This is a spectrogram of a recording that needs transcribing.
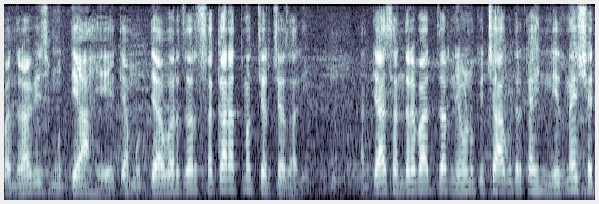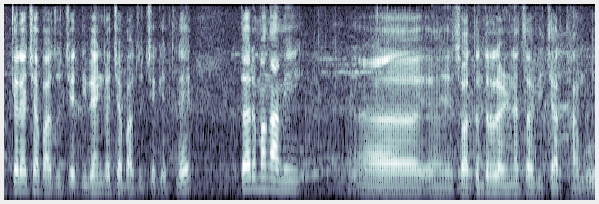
पंधरा वीस मुद्दे आहे त्या मुद्द्यावर जर सकारात्मक चर्चा झाली त्या संदर्भात जर निवडणुकीच्या अगोदर काही निर्णय शेतकऱ्याच्या बाजूचे दिव्यांगाच्या बाजूचे घेतले तर मग आम्ही स्वातंत्र्य लढण्याचा विचार थांबू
